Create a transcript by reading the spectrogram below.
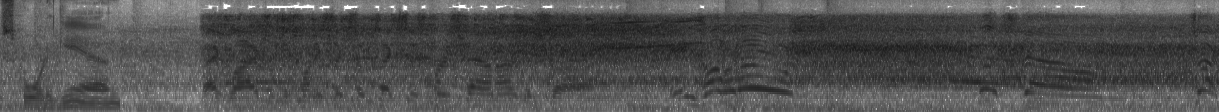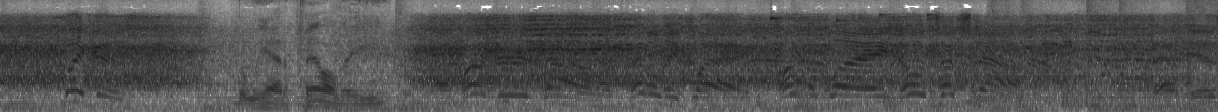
scored again. Back live from the 26 of Texas, first down Arkansas. He's all alone. Touchdown, Chuck Blakers. But we had a penalty. A marker is down, a penalty flag. On the play, no touchdown. That is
